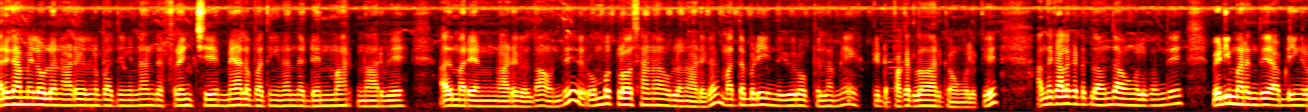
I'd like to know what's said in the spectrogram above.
அருகாமையில் உள்ள நாடுகள்னு பார்த்திங்கன்னா இந்த ஃப்ரெஞ்சு மேலே பார்த்திங்கன்னா இந்த டென்மார்க் நார்வே அது மாதிரியான நாடுகள் தான் வந்து ரொம்ப க்ளோஸான உள்ள நாடுகள். மற்றபடி இந்த யூரோப் எல்லாமே கிட்ட பக்கத்தில் தான் இருக்குது அவங்களுக்கு. அந்த காலகட்டத்தில் வந்து அவங்களுக்கு வந்து வந்து வெடிமருந்து அப்படிங்கிற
